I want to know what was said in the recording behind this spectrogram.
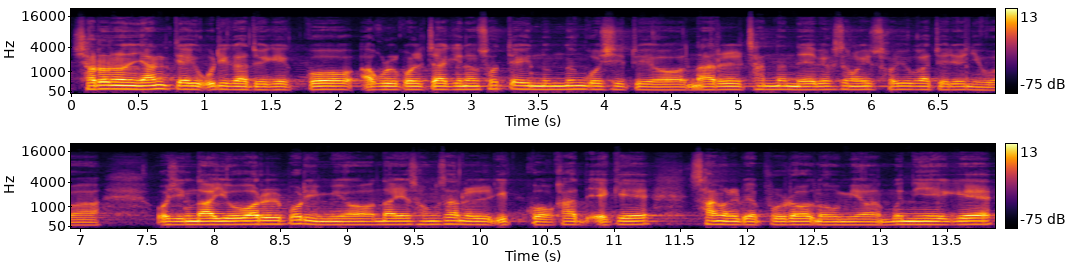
샤론은 양떼의 우리가 되겠고 아굴골짜기는 소떼의 눕는 곳이 되어 나를 찾는 내 백성의 소유가 되려니와 오직 나 여호와를 버리며 나의 성산을 잊고 갓에게 상을 베풀어 놓으며 문희에게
